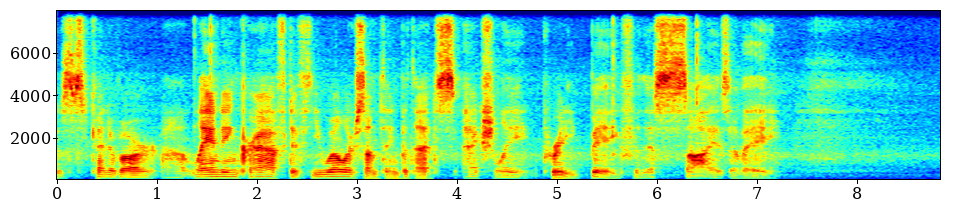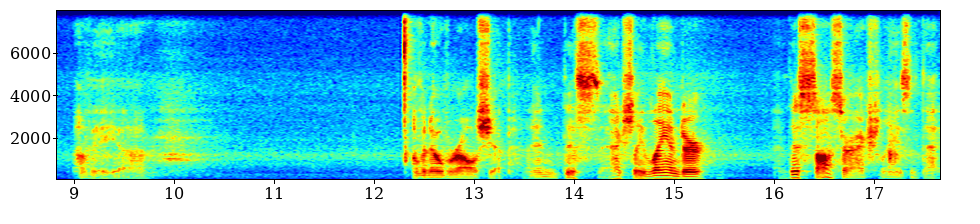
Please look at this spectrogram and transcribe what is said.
as kind of our uh, landing craft, if you will, or something, but that's actually pretty big for this size of a of a uh, of an overall ship. And this actually lander, this saucer actually isn't that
